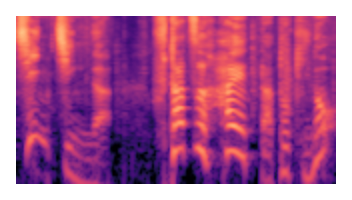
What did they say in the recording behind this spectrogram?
チンチンが2つ生えた時の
